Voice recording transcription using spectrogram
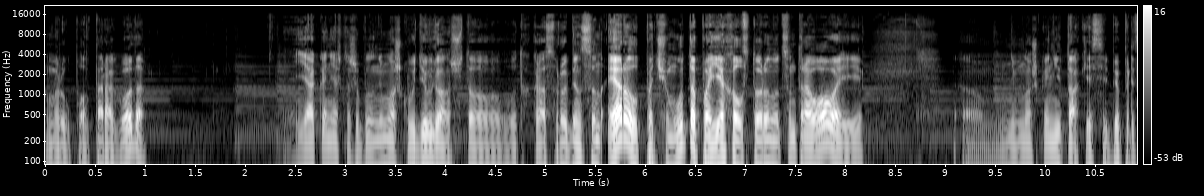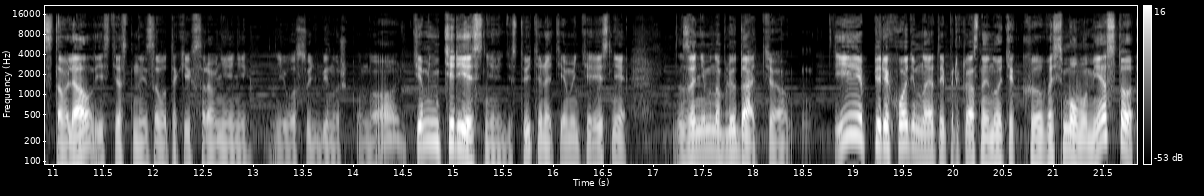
вру, полтора года, я, конечно же, был немножко удивлен, что вот как раз Робинсон Эрл почему-то поехал в сторону центрового и э, немножко не так я себе представлял, естественно, из-за вот таких сравнений его судьбинушку. Но тем интереснее, действительно, тем интереснее за ним наблюдать. И переходим на этой прекрасной ноте к восьмому месту,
